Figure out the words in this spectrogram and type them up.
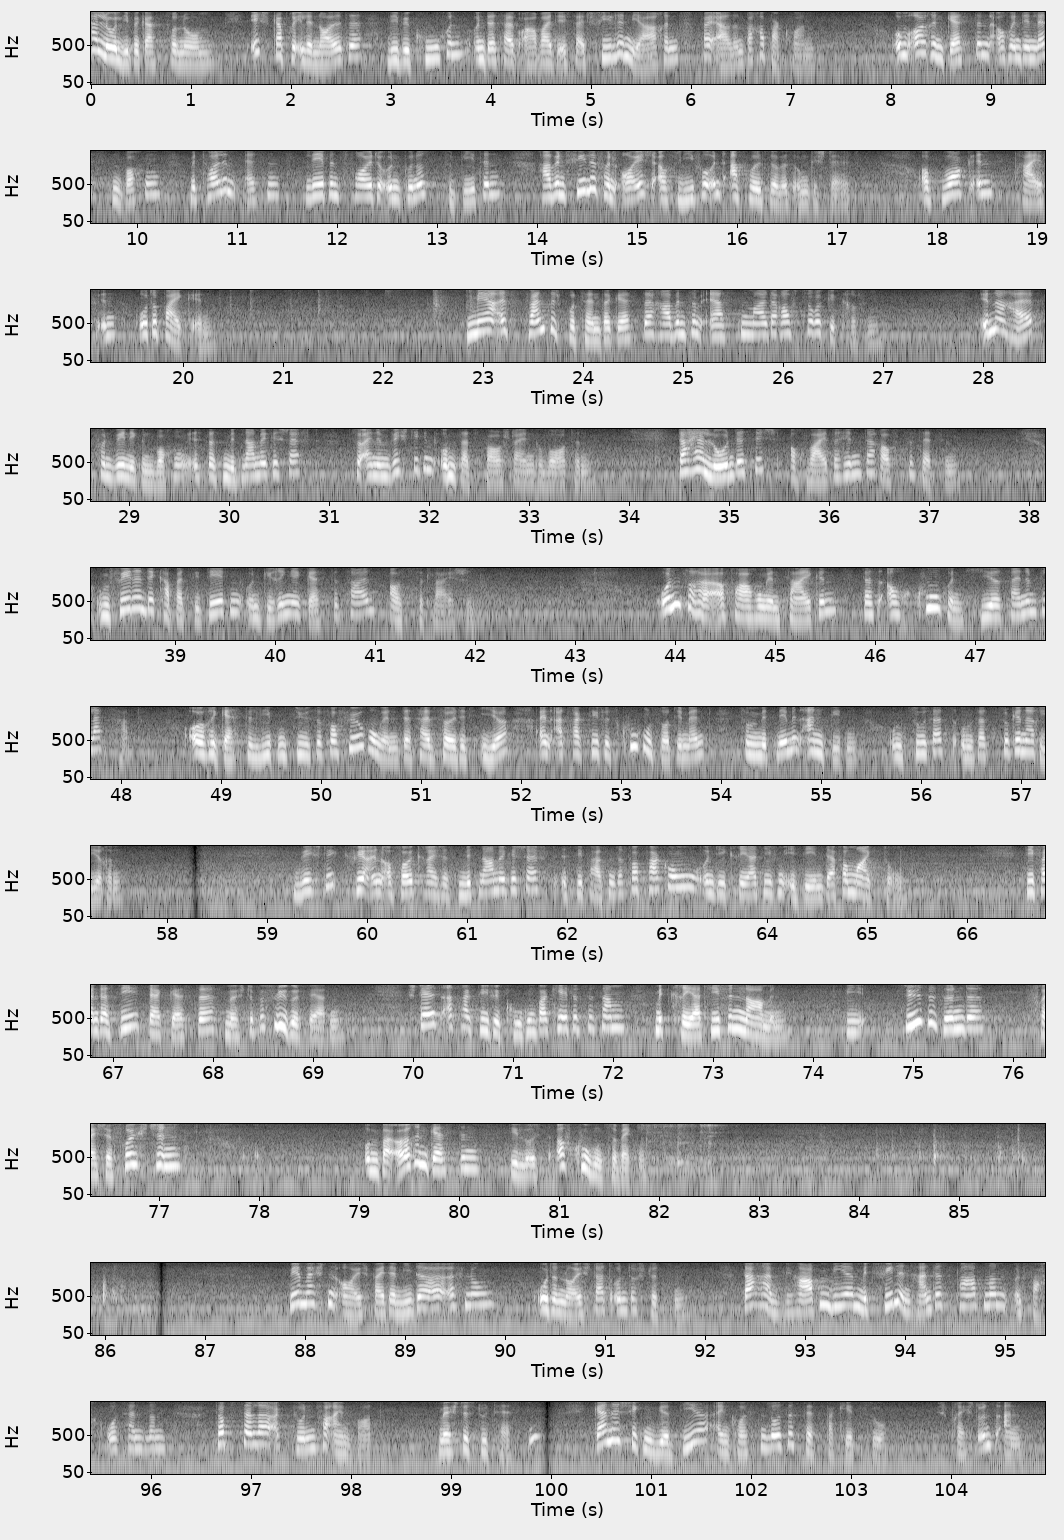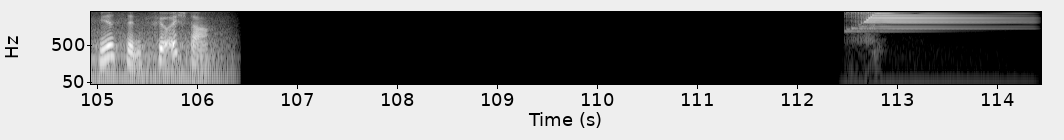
Hallo, liebe Gastronomen. Ich, Gabriele Nolte, liebe Kuchen und deshalb arbeite ich seit vielen Jahren bei Erlenbacher Backwaren. Um euren Gästen auch in den letzten Wochen mit tollem Essen Lebensfreude und Genuss zu bieten, haben viele von euch auf Liefer- und Abholservice umgestellt. Ob Walk-in, Drive-in oder Bike-in. Mehr als 20 Prozent der Gäste haben zum ersten Mal darauf zurückgegriffen. Innerhalb von wenigen Wochen ist das Mitnahmegeschäft zu einem wichtigen Umsatzbaustein geworden. Daher lohnt es sich, auch weiterhin darauf zu setzen, um fehlende Kapazitäten und geringe Gästezahlen auszugleichen. Unsere Erfahrungen zeigen, dass auch Kuchen hier seinen Platz hat. Eure Gäste lieben süße Verführungen, deshalb solltet ihr ein attraktives Kuchensortiment zum Mitnehmen anbieten, um Zusatzumsatz zu generieren. Wichtig für ein erfolgreiches Mitnahmegeschäft ist die passende Verpackung und die kreativen Ideen der Vermarktung. Die Fantasie der Gäste möchte beflügelt werden. Stellt attraktive Kuchenpakete zusammen mit kreativen Namen wie Süße Sünde, Freche Früchtchen, um bei euren Gästen die Lust auf Kuchen zu wecken. Wir möchten euch bei der Wiedereröffnung oder Neustart unterstützen. Daher haben wir mit vielen Handelspartnern und Fachgroßhändlern Topseller-Aktionen vereinbart. Möchtest du testen? Gerne schicken wir dir ein kostenloses Testpaket zu. Sprecht uns an. Wir sind für euch da.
